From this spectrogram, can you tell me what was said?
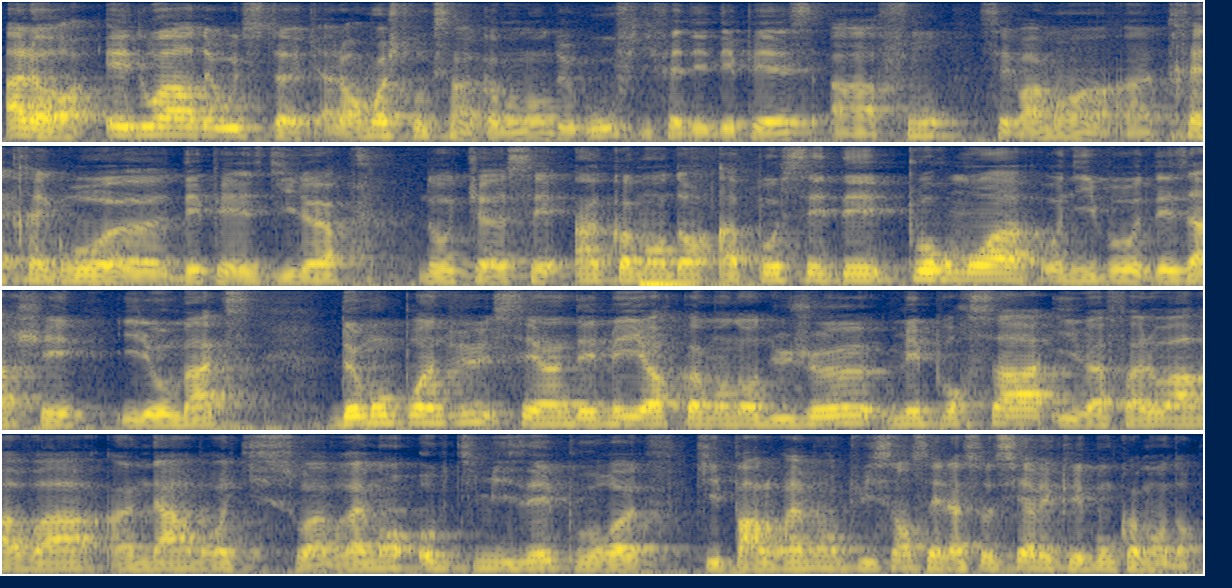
Alors, Edouard de Woodstock. Alors moi je trouve que c'est un commandant de ouf, il fait des DPS à fond. C'est vraiment un, très très gros euh, DPS dealer. Donc euh, c'est un commandant à posséder pour moi au niveau des archers, il est au max. De mon point de vue, c'est un des meilleurs commandants du jeu, mais pour ça, il va falloir avoir un arbre qui soit vraiment optimisé pour euh, qui parle vraiment en puissance et l'associer avec les bons commandants.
